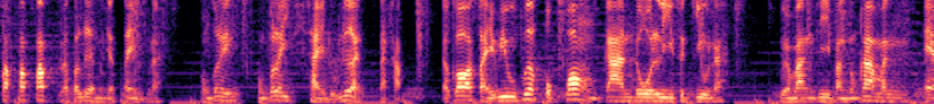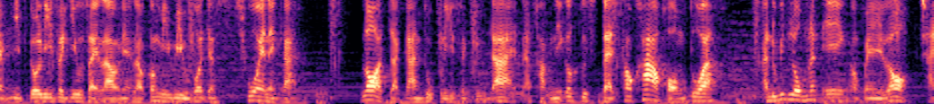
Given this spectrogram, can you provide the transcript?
ปั๊บปั๊บปั๊บแล้วก็เลือดมันจะเต็มนะผมก็เลยผมก็เลยใส่ดูดเลือดนะครับ แล้วก็ใส่วิวเพื่อปกป้องการโดนรีสกิลนะเผื่อบางทีฝั่งตรงข้ามมันแอบหยิบตัวรีสกิลใส่เราเนี่ยเราก็มีวิวก็จะช่วยในการ รอดจากการถูกรีสกิลได้นะครับ นี่ก็คือสเตตคร่าวๆของตัวอนุวิทลมนั่นเองเอาไปลอกใช้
